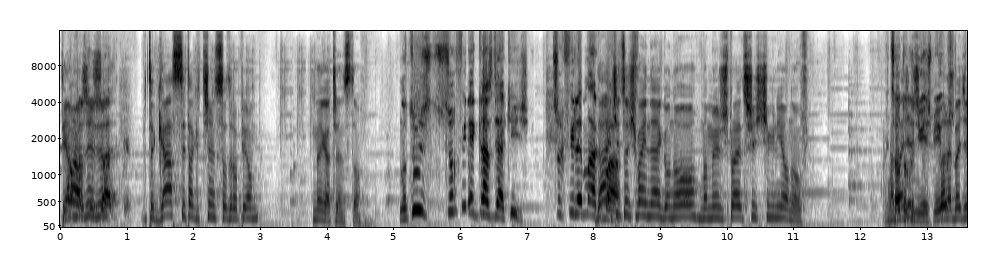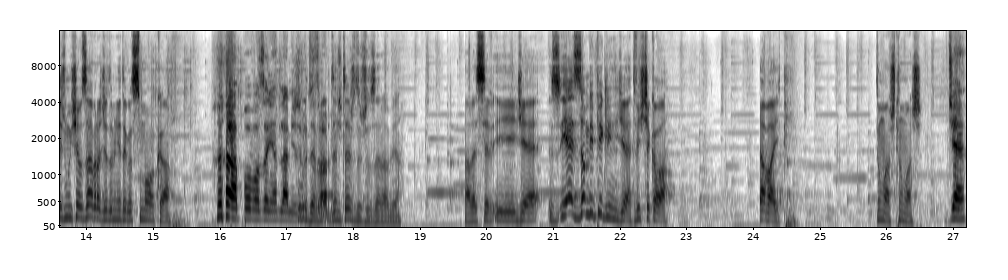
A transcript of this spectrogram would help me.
Ty, ja mam Bardzo wrażenie, że rzadkie. te gasy tak często dropią. Mega często. No tu jest co chwilę gaz jakiś. Co chwilę magma. Dajcie coś fajnego, no. Mamy już prawie 30 milionów. Co, Ale będziesz- dogoniłeś mnie już? Ale będziesz musiał zabrać ode mnie tego smoka. Haha, powodzenia dla mnie, żeby Kurde, to Warden zrobić. też dużo zarabia. Ale syf idzie... z- Jest, zombie piglin idzie, 200 koła. Dawaj. Tu masz, tu masz. Gdzie?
